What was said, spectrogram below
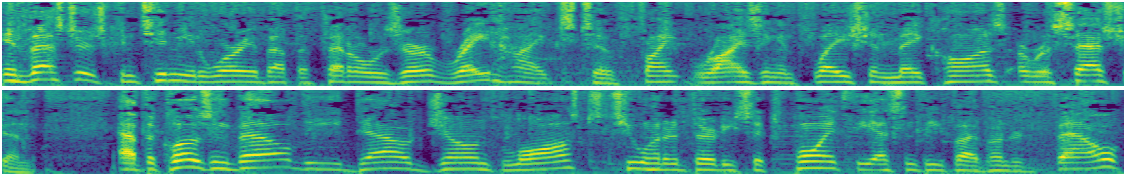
Investors continue to worry about the Federal Reserve rate hikes to fight rising inflation may cause a recession. At the closing bell, the Dow Jones lost 236 points, the S&P 500 fell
